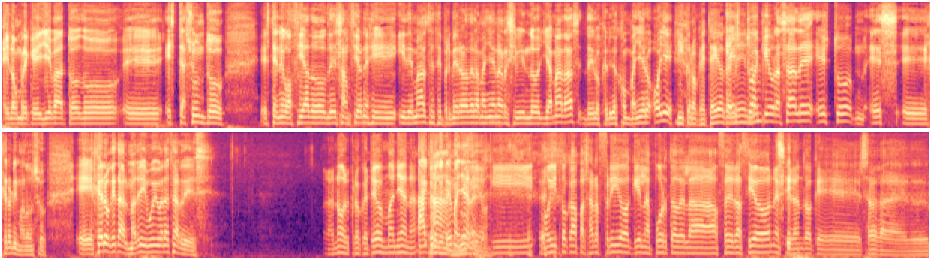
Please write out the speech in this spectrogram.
el hombre que lleva todo eh, este asunto, este negociado de sanciones y, y demás desde primera hora de la mañana recibiendo llamadas de los queridos compañeros. Oye, Y croqueteo también, ¿esto ¿no? a qué hora sale? Esto es eh, Jerónimo Alonso. Eh, Jero, ¿qué tal? Madrid, muy buenas tardes. Bueno, no, el croqueteo es mañana. Ah, croqueteo Ah, mañana. Y aquí hoy toca pasar frío aquí en la puerta de la federación esperando a que salga el,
